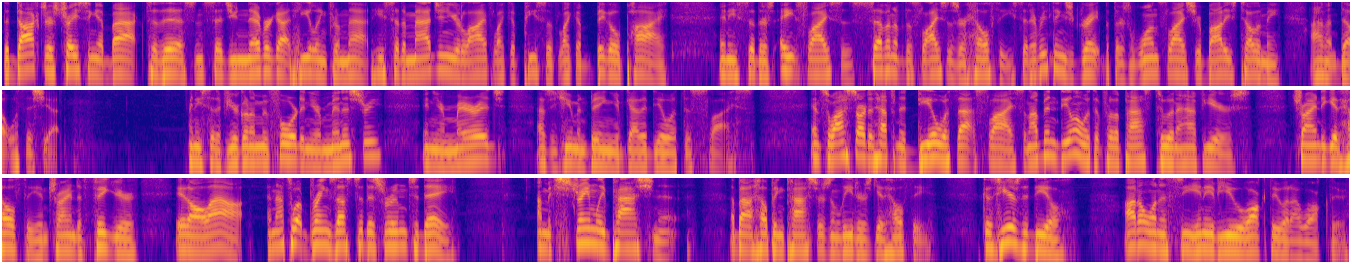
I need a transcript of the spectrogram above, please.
The doctor's tracing it back to this and said, You never got healing from that. He said, Imagine your life like a piece of, like a big old pie. And he said there's eight slices. Seven of the slices are healthy. He said everything's great but there's one slice. Your body's telling me i haven't dealt with this yet. And he said if you're going to move forward in your ministry in your marriage as a human being you've got to deal with this slice. And so i started having to deal with that slice and i've been dealing with it for the past two and a half years trying to get healthy and trying to figure it all out and that's what brings us to this room today i'm extremely passionate about helping pastors and leaders get healthy because here's the deal I don't want to see any of you walk through what I walk through.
